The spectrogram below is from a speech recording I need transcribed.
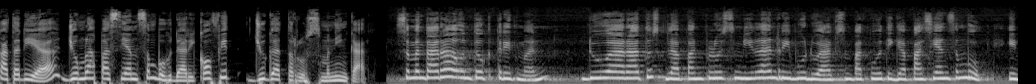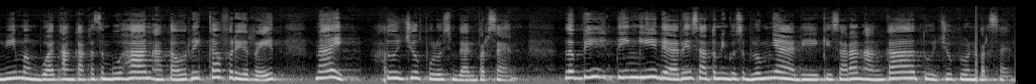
kata dia, jumlah pasien sembuh dari COVID juga terus meningkat. Sementara untuk treatment, 289.243 pasien sembuh. Ini membuat angka kesembuhan atau recovery rate naik 79 persen. Lebih tinggi dari satu minggu sebelumnya di kisaran angka 70 persen.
